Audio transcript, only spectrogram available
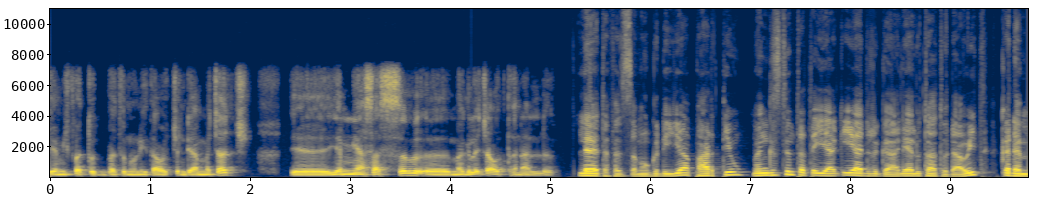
የሚፈቱበትን ሁኔታዎች እንዲያመቻች የሚያሳስብ መግለጫ ወጥተናል። ለተፈጸመው ግድያ ፓርቲው መንግስትን ተጠያቂ ያደርጋል ያሉት አቶ ዳዊት ቀደም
